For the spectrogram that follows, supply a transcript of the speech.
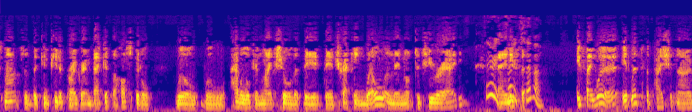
smarts of the computer program back at the hospital will will have a look and make sure that they're they're tracking well and they're not deteriorating. Very, and very if clever. The, if they were, it lets the patient know,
